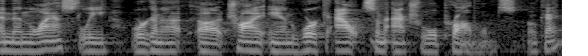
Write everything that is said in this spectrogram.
And then lastly, we're going to uh, try and work out some actual problems. Okay?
